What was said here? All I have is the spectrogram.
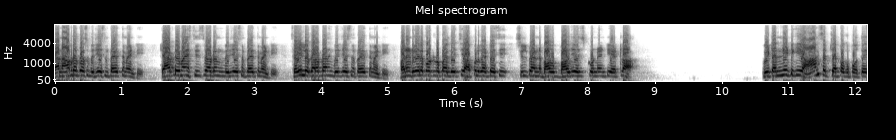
దాన్ని ఆపడం కోసం మీరు చేసిన ప్రయత్నం ఏంటి? క్యాపిటల్ మైన్స్ తీసుకురావడానికి మీరు చేసిన ప్రయత్నం ఏంటి? శైలిలో కలపడానికి మీరు చేసిన ప్రయత్నం ఏంటి? పన్నెండు వేల కోట్ల రూపాయలు తెచ్చి అప్పులు కట్టేసి శిల్పాన్ని బాగు బాగు చేసుకోండి ఏంటి ఎట్లా? వీటన్నిటికీ ఆన్సర్ చెప్పకపోతే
